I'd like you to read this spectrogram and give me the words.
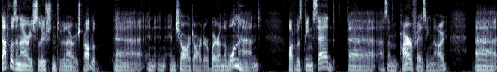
that was an Irish solution to an Irish problem uh, in, in, in short order, where on the one hand what was being said, uh, as I'm paraphrasing now, uh,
